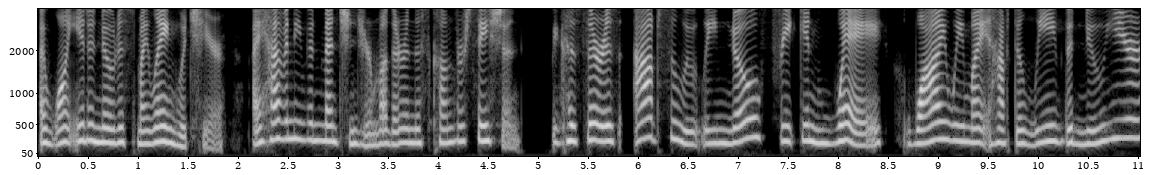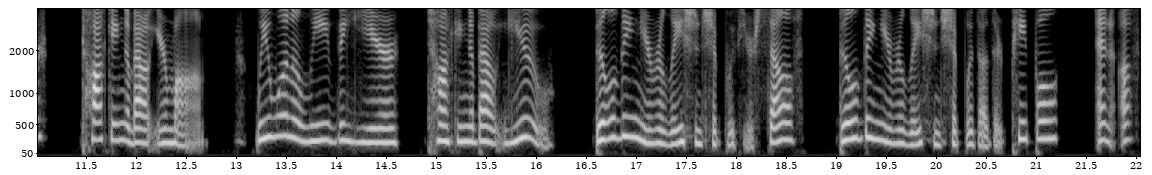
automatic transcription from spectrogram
I want you to notice my language here. I haven't even mentioned your mother in this conversation because there is absolutely no freaking way why we might have to lead the new year talking about your mom. We want to lead the year talking about you building your relationship with yourself, building your relationship with other people. And of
